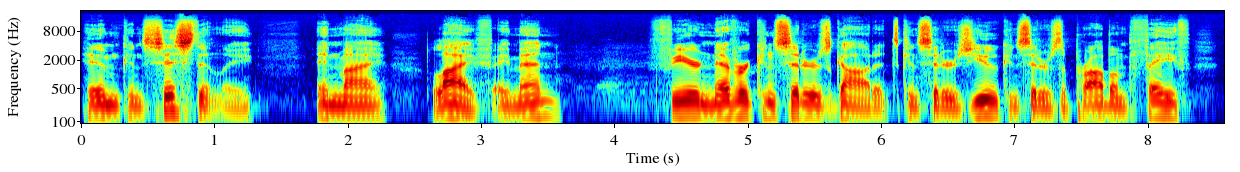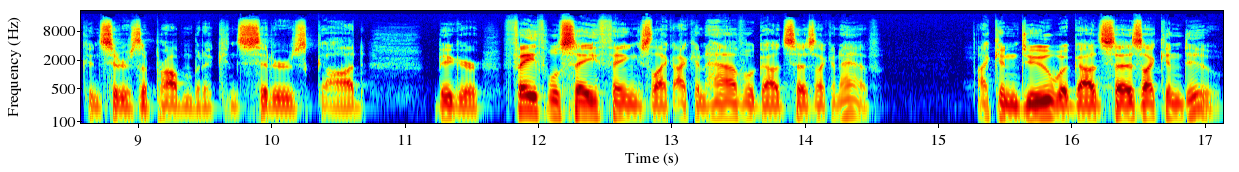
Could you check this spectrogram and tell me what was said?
Him consistently in my life. Amen? Fear never considers God, it considers you, considers the problem. Faith considers the problem, but it considers God bigger. Faith will say things like, I can have what God says I can have, I can do what God says I can do.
